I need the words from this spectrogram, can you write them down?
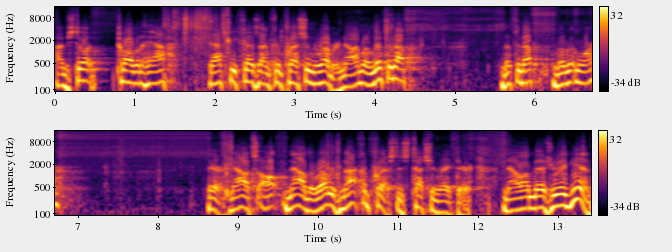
I'm still at 12 and a half. That's because I'm compressing the rubber. Now I'm going to lift it up, lift it up a little bit more. There, now it's all, now the rubber's not compressed, it's touching right there. Now I'll measure again.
